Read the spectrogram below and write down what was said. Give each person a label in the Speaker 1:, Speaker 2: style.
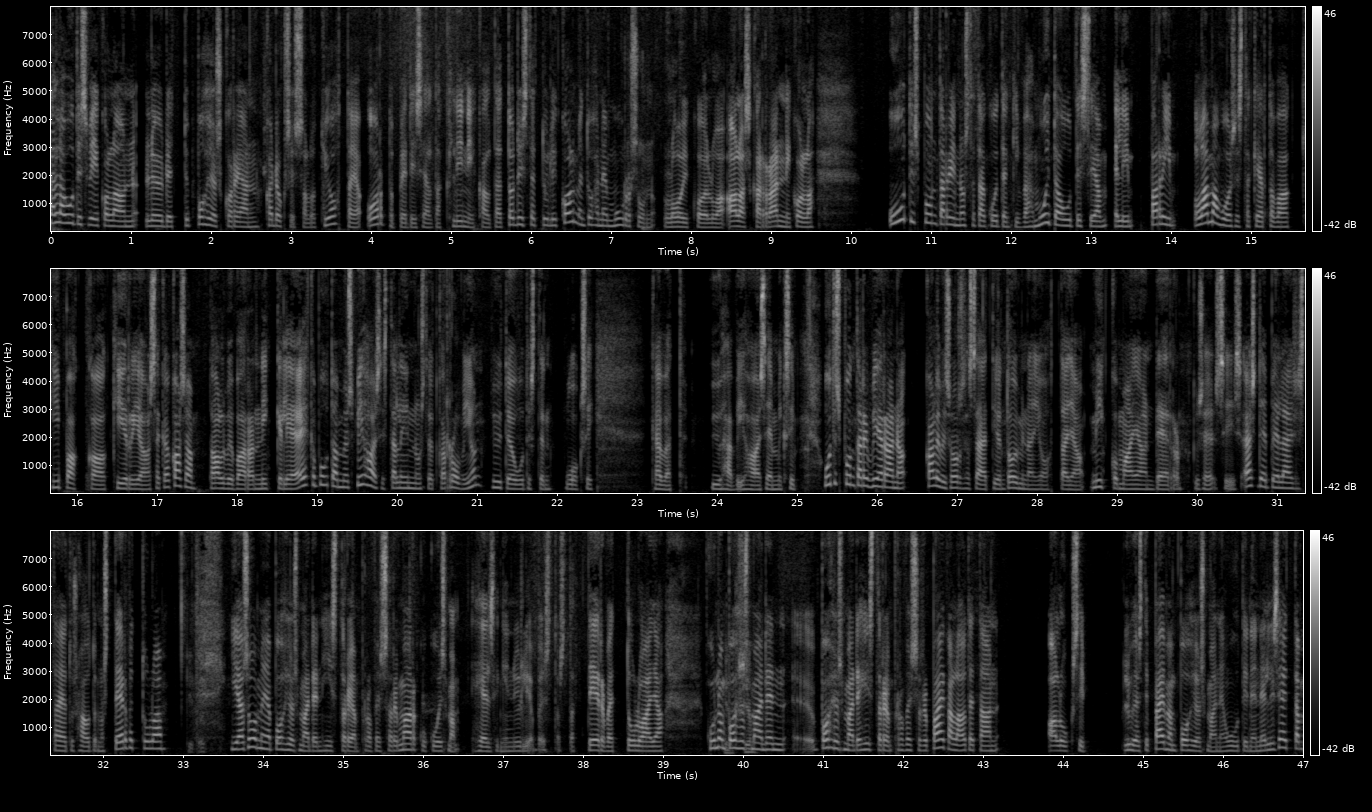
Speaker 1: Tällä uutisviikolla on löydetty Pohjois-Korean kadoksissa ollut johtaja ortopediselta klinikalta ja todistettu yli 3000 mursun loikoilua Alaskan rannikolla. Uutispuntariin nostetaan kuitenkin vähän muita uutisia, eli pari lamavuosista kertovaa kipakkaa kirjaa sekä kasa talvivaaran nikkeliä. Ja ehkä puhutaan myös vihaisista linnuista, jotka Rovion YT-uutisten vuoksi käyvät yhä vihaisemmiksi. Uutispuntarin vieraana Kalevi Sorsa-säätiön toiminnanjohtaja Mikko Majander, kyse siis SDP-läisestä ajatushautomosta. Tervetuloa.
Speaker 2: Kiitos.
Speaker 1: Ja Suomen ja Pohjoismaiden historian professori Markku Kuisma Helsingin yliopistosta. Tervetuloa. Ja kun on Pohjoismaiden, Pohjoismaiden historian professori paikalla, otetaan aluksi lyhyesti päivän pohjoismainen uutinen. Eli se, että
